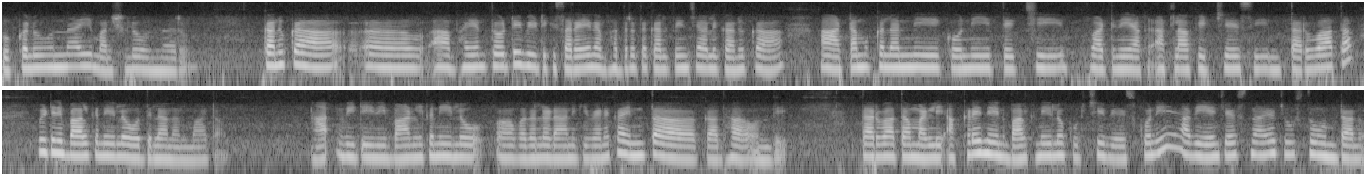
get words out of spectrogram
కుక్కలు ఉన్నాయి మనుషులు ఉన్నారు. కనుక ఆ భయంతో వీటికి సరైన భద్రత కల్పించాలి కనుక ఆ అట్టముక్కలన్నీ కొని తెచ్చి వాటిని అట్లా ఫిట్ చేసి తర్వాత వీటిని బాల్కనీలో వదిలానమాట వీటిని బాల్కనీలో వదలడానికి వెనక ఇంత కథ ఉంది. తర్వాత మళ్ళీ అక్కడే నేను బాల్కనీలో కుర్చీ వేసుకొని అవి ఏం చేస్తున్నాయో చూస్తూ ఉంటాను.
